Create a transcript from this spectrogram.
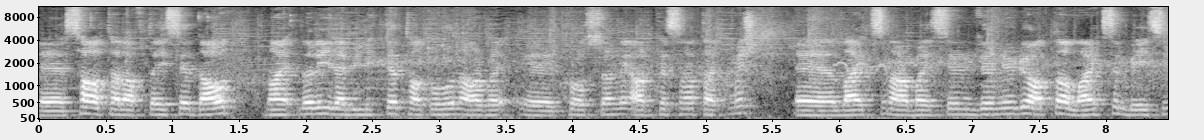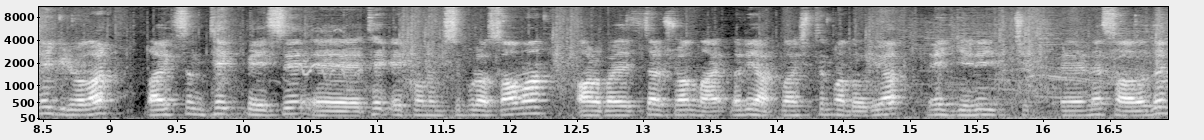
E, sağ tarafta ise Daut Knight'ları ile birlikte Tatov'un arba, e, crosslarını arkasına takmış. E, Likes'ın arbalestlerin üzerine yürüyor. Hatta Likes'ın base'ine giriyorlar. Likes'ın tek base'i, e, tek ekonomisi burası ama arbalestler şu an Knight'ları yaklaştırmadı oraya ve geri çekmelerine sağladı.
